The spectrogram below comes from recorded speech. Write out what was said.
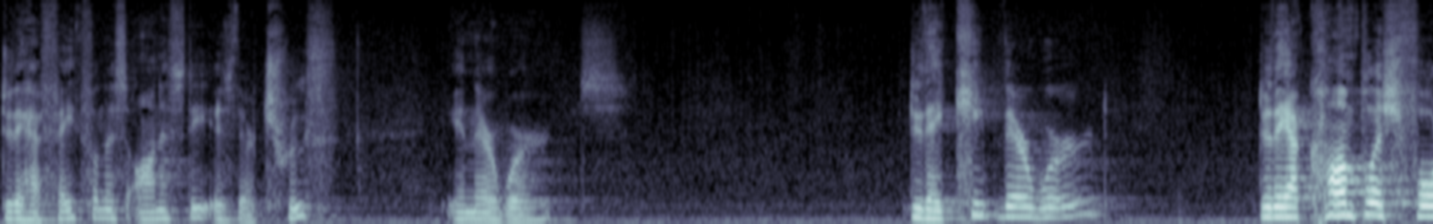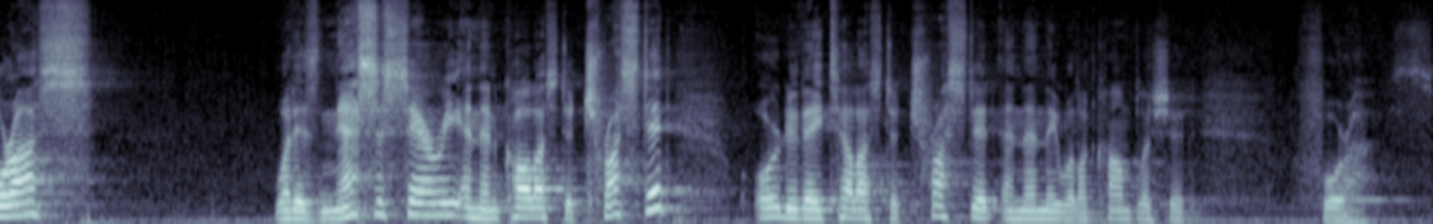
Do they have faithfulness, honesty? Is there truth in their word? Do they keep their word? Do they accomplish for us what is necessary and then call us to trust it? Or do they tell us to trust it and then they will accomplish it for us?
